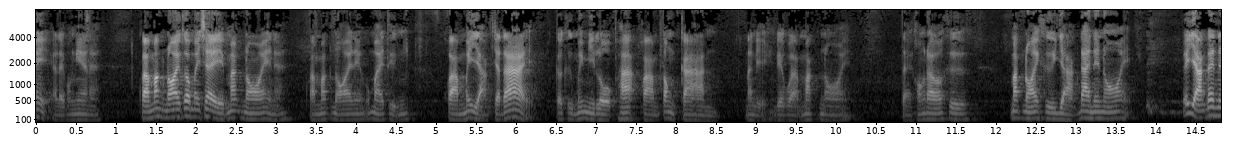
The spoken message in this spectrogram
ยอะไรพวกนี้นะความมักน้อยก็ไม่ใช่มักน้อยนะความมักน้อยเนี่ยก็หมายถึงความไม่อยากจะได้ก็คือไม่มีโลภะความต้องการนั่นเองเรียกว่ามักน้อย แต่ของเราก็คือมักน้อยคืออยากได้น้อยๆก็อยากได้น้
